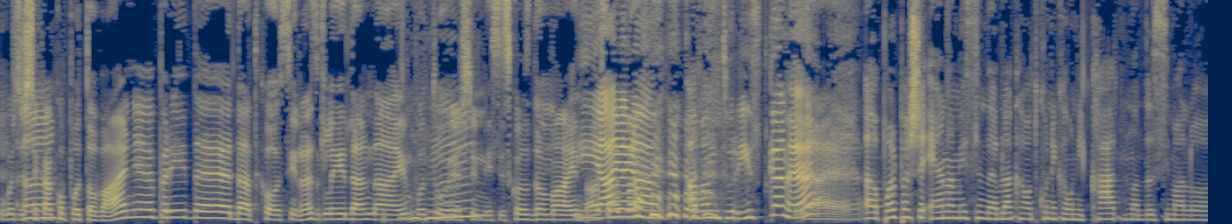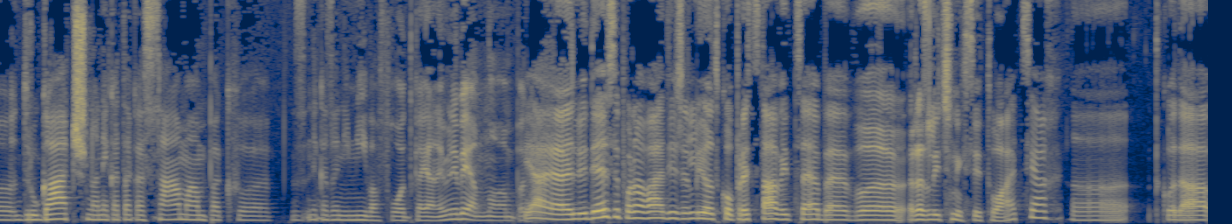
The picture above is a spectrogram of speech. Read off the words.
Mogoče še uh, kako potovanje pride, da tako si razgledana in mhm. potuješ uh -huh. in nisi skozi doma. Ja, ja, ja, avanturistka, ne? ja, ja, ja. Uh, pol pa še ena, mislim, da je bila kot neka unikatna, da si malo drugačna, neka taka sama, ampak. Uh, neka zanimiva fotka. Ja, ne, ne vem, no, ampak... ja, ja, ljudje se ponavadi želijo tako predstaviti sebe v različnih situacijah. Uh, tako da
